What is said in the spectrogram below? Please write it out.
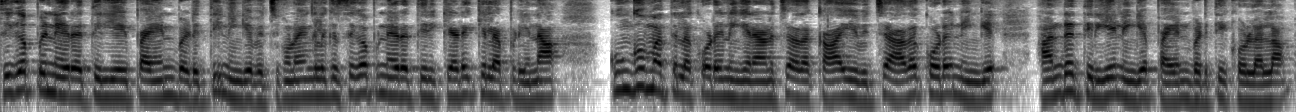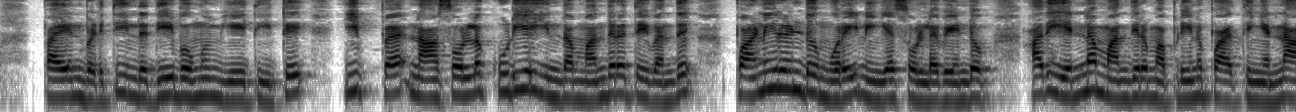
சிகப்பு நிறத்திரியை பயன்படுத்தி நீங்கள் வச்சுக்கணும். எங்களுக்கு சிகப்பு நிறத்திரி கிடைக்கல அப்படின்னா குங்குமத்தில் கூட நீங்கள் நினச்சி அதை காய வச்சு அதை கூட நீங்கள் அந்த திரியை நீங்கள் பயன்படுத்தி கொள்ளலாம். பயன்படுத்தி இந்த தீபமும் ஏற்றிட்டு இப்போ நான் சொல்லக்கூடிய இந்த மந்திரத்தை வந்து பனிரெண்டு முறை நீங்கள் சொல்ல வேண்டும். அது என்ன மந்திரம் அப்படின்னு பார்த்தீங்கன்னா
